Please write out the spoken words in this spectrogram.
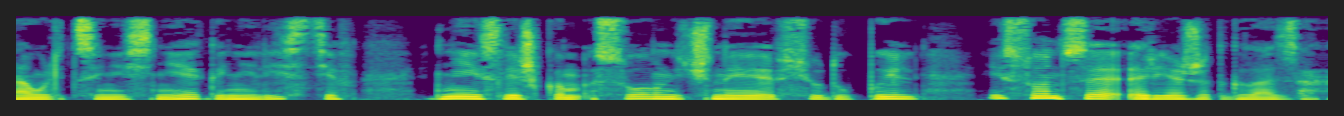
на улице ни снега, ни листьев, дни слишком солнечные, всюду пыль, и солнце режет глаза.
